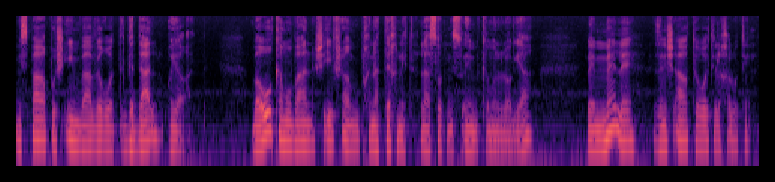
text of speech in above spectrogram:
מספר הפושעים והעבירות גדל או ירד. ברור כמובן שאי אפשר מבחינה טכנית לעשות ניסויים בקרימינולוגיה, וממילא זה נשאר תיאורטי לחלוטין.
